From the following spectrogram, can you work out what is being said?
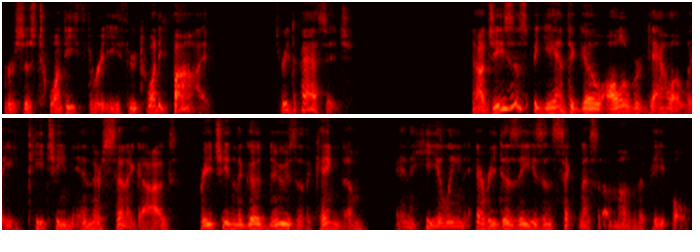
verses 23 through 25. Let's read the passage. Now Jesus began to go all over Galilee, teaching in their synagogues, preaching the good news of the kingdom, and healing every disease and sickness among the people.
